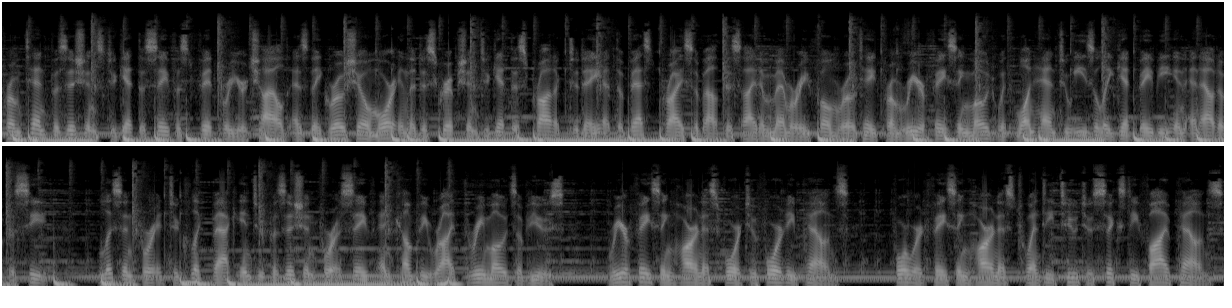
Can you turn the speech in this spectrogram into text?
From 10 positions to get the safest fit for your child as they grow show more in the description to get this product today at the best price about this item memory foam rotate from rear facing mode with one hand to easily get baby in and out of the seat, listen for it to click back into position for a safe and comfy ride. 3 modes of use, rear facing harness 4 to 40 pounds, forward facing harness 22 to 65 pounds,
